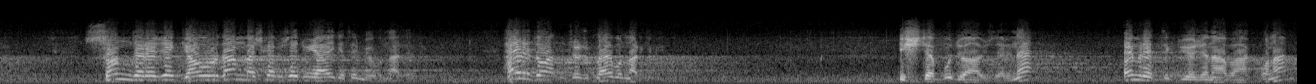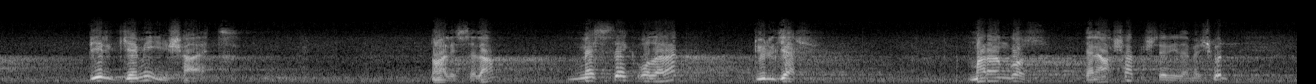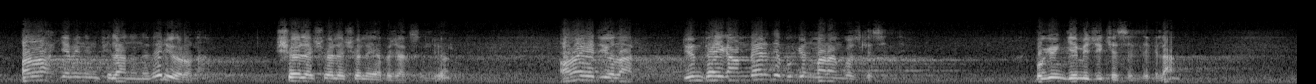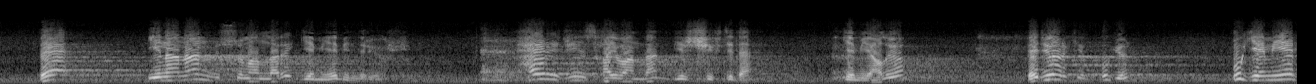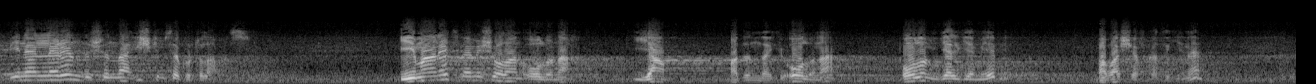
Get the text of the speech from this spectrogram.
son derece gavurdan başka bir şey dünyaya getirmiyor bunlar dedi. Her doğan çocukları bunlar gibi. İşte bu dua üzerine emrettik diyor Cenab-ı Hak ona bir gemi inşa et. Nuh Aleyhisselam meslek olarak dülger, marangoz yani ahşap işleriyle meşgul. Allah geminin planını veriyor ona. Şöyle şöyle şöyle yapacaksın diyor. Alay ediyorlar. Dün peygamberdi bugün marangoz kesildi. Bugün gemici kesildi filan. Ve inanan Müslümanları gemiye bindiriyor. Her cins hayvandan bir çifti de gemiye alıyor. Ve diyor ki bugün bu gemiye binenlerin dışında hiç kimse kurtulamaz. İman etmemiş olan oğluna, Yam adındaki oğluna, oğlum gel gemiye. Baba şefkati yine.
